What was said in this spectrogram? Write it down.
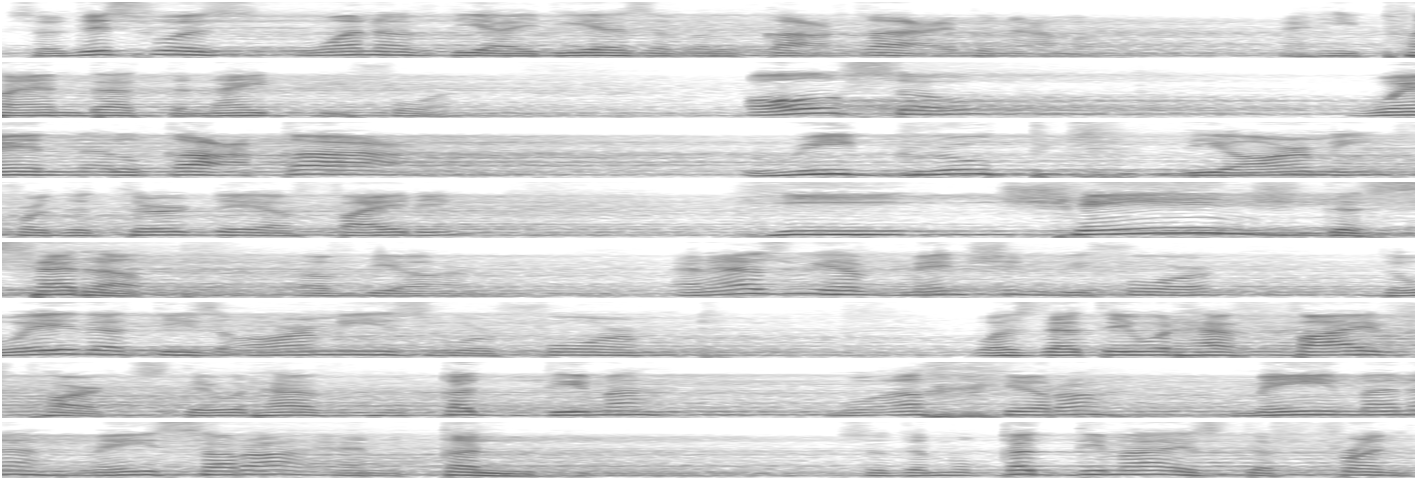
So this was one of the ideas of Al-Qa'qa' ibn Amr, and he planned that the night before. Also, when Al-Qa'qa' regrouped the army for the third day of fighting, he changed the setup of the army. And as we have mentioned before, the way that these armies were formed was that they would have five parts. They would have muqaddimah, muakhira, maymana, maysara, and qalb. So the muqaddima is the front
